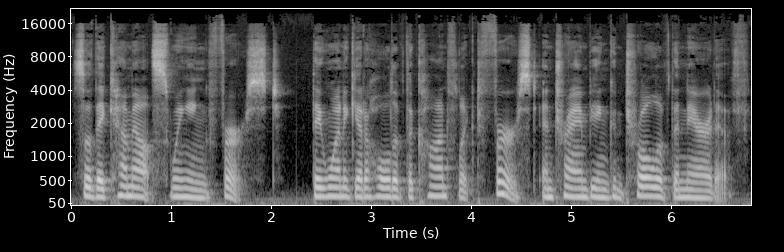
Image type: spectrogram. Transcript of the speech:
so they come out swinging first. They want to get a hold of the conflict first and try and be in control of the narrative.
